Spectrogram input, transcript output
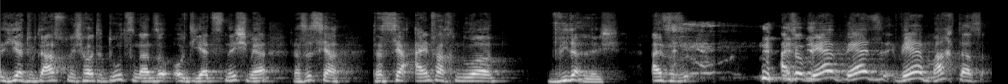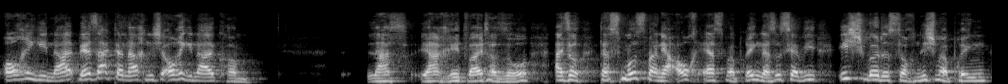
hier, du darfst mich heute duzen, dann so, und jetzt nicht mehr. Das ist ja, das ist ja einfach nur widerlich. Also, also wer, wer, wer macht das Original? Wer sagt danach nicht Original kommen? Lass, ja, red weiter so. Also, das muss man ja auch erstmal bringen. Das ist ja wie, ich würde es doch nicht mal bringen,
